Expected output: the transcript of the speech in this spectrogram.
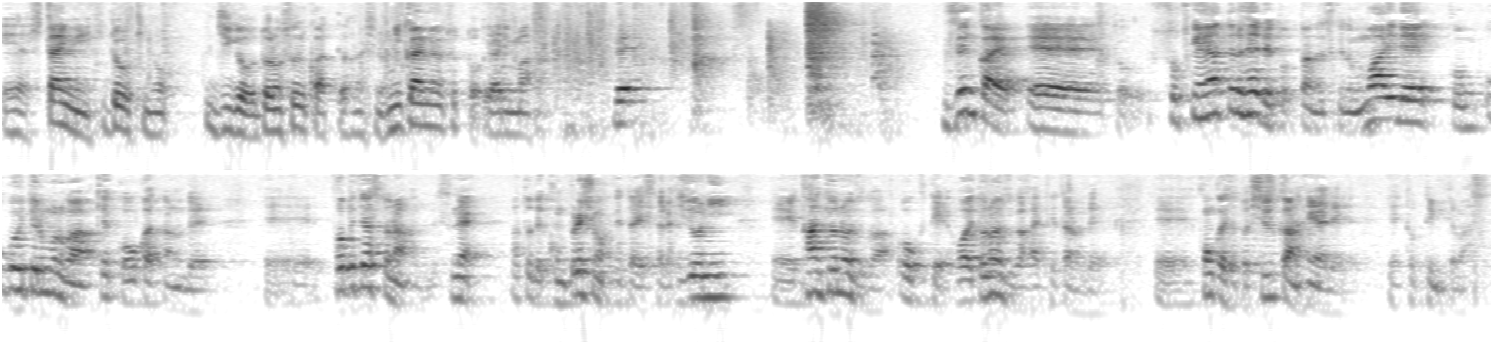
えー非対面非同期の授業をどうするかっていう話の2回目をちょっとやります。で、前回、えーと、卒検やってる部屋で撮ったんですけど、周りでこう動いてるものが結構多かったので、えーポッドキャストなんかでですね、後でコンプレッションをかけたりしたら非常に、えー環境ノイズが多くて、ホワイトノイズが入ってたので、えー今回ちょっと静かな部屋で、えー撮ってみてます。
